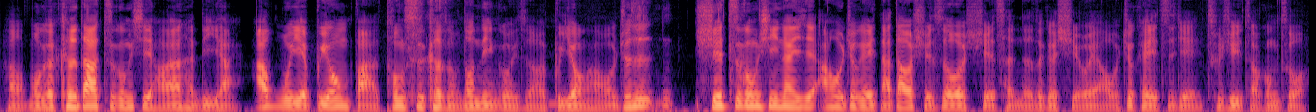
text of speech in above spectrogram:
好，某个科大资工系好像很厉害啊，我也不用把通识课什么都念过一次啊，不用啊，我就是学资工系那一些啊，我就可以拿到学士后学成的这个学位啊，我就可以直接出去找工作。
